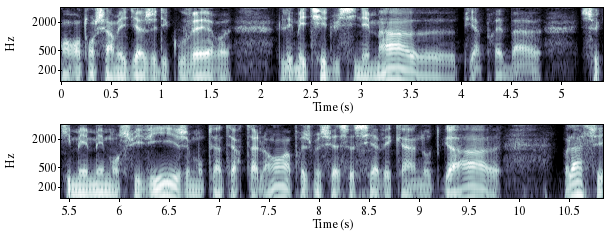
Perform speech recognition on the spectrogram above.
En rentrant chez Armédia, j'ai découvert euh, les métiers du cinéma. Euh, puis après, bah, ceux qui m'aimaient m'ont suivi. J'ai monté Intertalent. Après, je me suis associé avec un autre gars. Voilà, c'est,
